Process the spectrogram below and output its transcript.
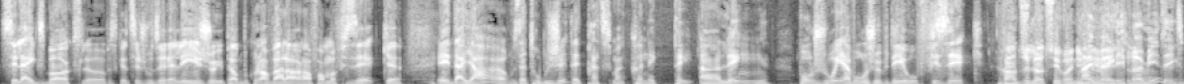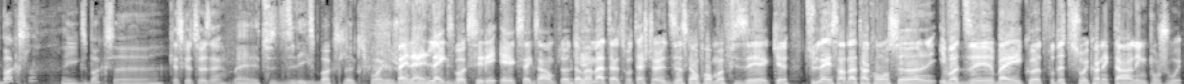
c'est la Xbox là parce que tu sais je vous dirais les jeux ils perdent beaucoup leur valeur en format physique. Et d'ailleurs, vous êtes obligé d'être pratiquement connecté en ligne pour jouer à vos jeux vidéo physiques. Rendu là, tu vas Même numérique, les là, premiers sais. Xbox, là? Les Xbox. euh, Qu'est-ce que tu faisais? Ben, tu dis les Xbox, là, qu'il faut aller jouer. Ben, la, la Xbox Series X, exemple. là. Demain matin, tu vas t'acheter un disque en format physique, tu l'insères dans ta console, il va te dire, ben écoute, faudrait que tu sois connecté en ligne pour jouer.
